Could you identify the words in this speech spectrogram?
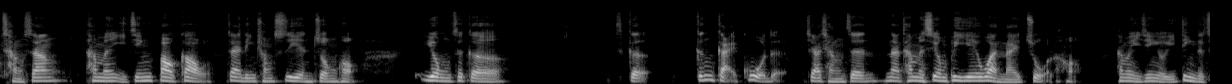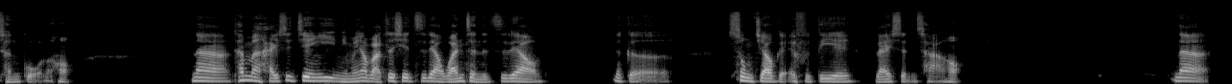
厂商他们已经报告在临床试验中吼，用这个这个更改过的加强针，那他们是用 BA one 来做了吼，他们已经有一定的成果了吼。那他们还是建议你们要把这些资料完整的资料，那个送交给 FDA 来审查哈。那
